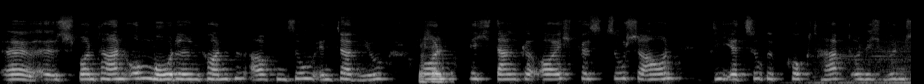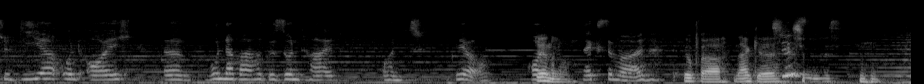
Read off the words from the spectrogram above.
äh, spontan ummodeln konnten auf ein Zoom-Interview. Und ich danke euch fürs Zuschauen, die ihr zugeguckt habt. Und ich wünsche dir und euch äh, wunderbare Gesundheit. Und ja, freue genau. nächste Mal. Super, danke. Tschüss. Tschüss.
